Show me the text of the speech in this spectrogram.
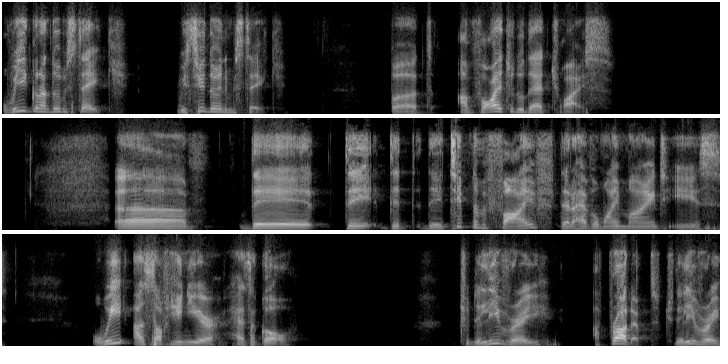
we're gonna do mistake. We're still doing mistake, but avoid to do that twice. Uh, the the the the tip number five that I have on my mind is we as software engineer has a goal to deliver a product, to deliver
